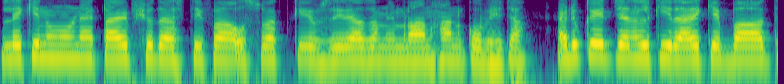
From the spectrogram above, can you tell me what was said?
لیکن انہوں نے ٹائپ شدہ استعفیٰ اس وقت کے وزیر اعظم عمران خان کو بھیجا۔ ایڈوکیٹ جنرل کی رائے کے بعد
